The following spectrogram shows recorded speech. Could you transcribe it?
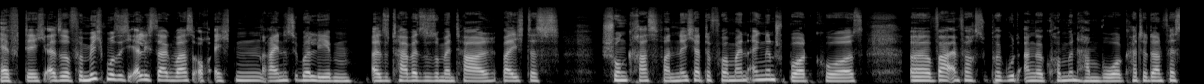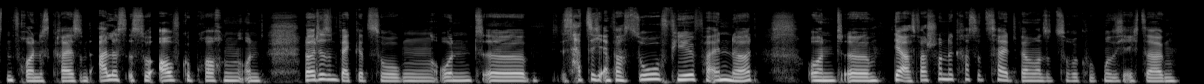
heftig. Also für mich muss ich ehrlich sagen, war es auch echt ein reines Überleben. Also teilweise so mental, weil ich das schon krass fand. Ne? Ich hatte vorher meinen eigenen Sportkurs, äh, war einfach super gut angekommen in Hamburg, hatte da einen festen Freundeskreis und alles ist so aufgebrochen und Leute sind weggezogen und äh, es hat sich einfach so viel verändert. Und äh, ja, es war schon eine krasse Zeit, wenn man so zurückguckt, muss ich echt sagen.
